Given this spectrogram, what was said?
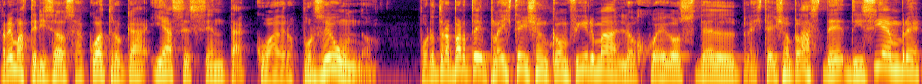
remasterizados a 4K y a 60 cuadros por segundo. Por otra parte, PlayStation confirma los juegos del PlayStation Plus de diciembre,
